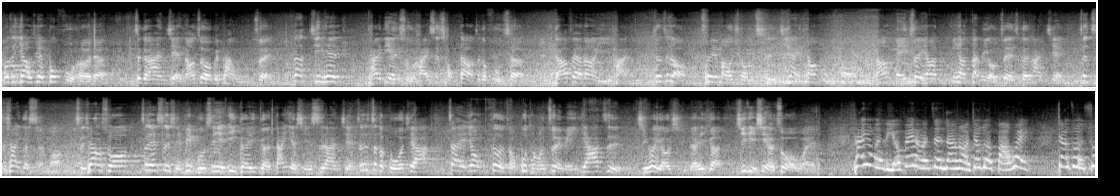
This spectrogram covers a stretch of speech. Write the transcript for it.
或者要件不符合的这个案件，然后最后被判无罪。那今天。台地检署还是重蹈这个覆辙，我们感到非常非常遗憾。就这种吹毛求疵、鸡蛋里挑骨头，然后没罪要硬要办的有罪的这个案件，这指向一个什么？指向说这些事情并不是一个一个单一的刑事案件，这是这个国家在用各种不同的罪名压制集会游行的一个集体性的作为。他用的理由非常的正当哈，叫做保卫，叫做说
